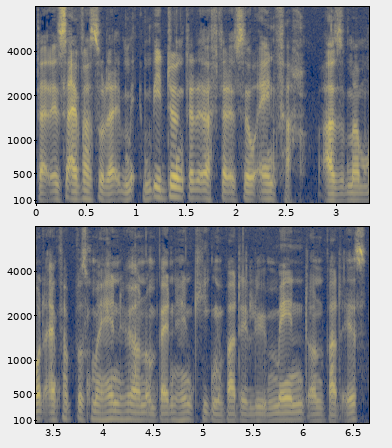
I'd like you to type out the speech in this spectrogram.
das ist einfach so, das, mir dünkt das öfter, ist so einfach. Also man muss einfach bloß mal hinhören und dann hinkicken, was die Lü meint und was ist.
